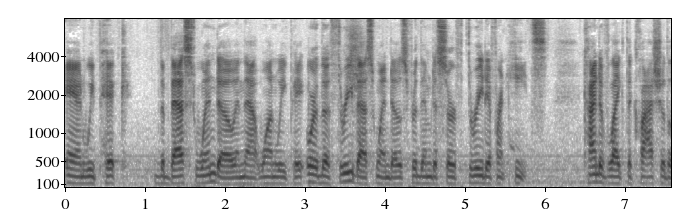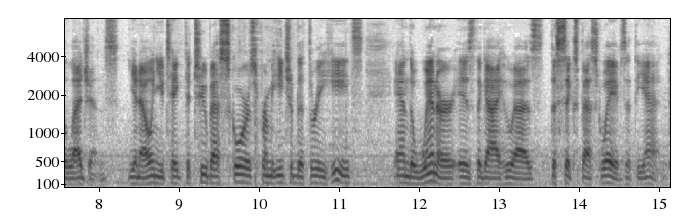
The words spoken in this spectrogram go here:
and we pick the best window in that one week or the three best windows for them to surf three different heats kind of like the clash of the legends you know? And you take the two best scores from each of the three heats and the winner is the guy who has the six best waves at the end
